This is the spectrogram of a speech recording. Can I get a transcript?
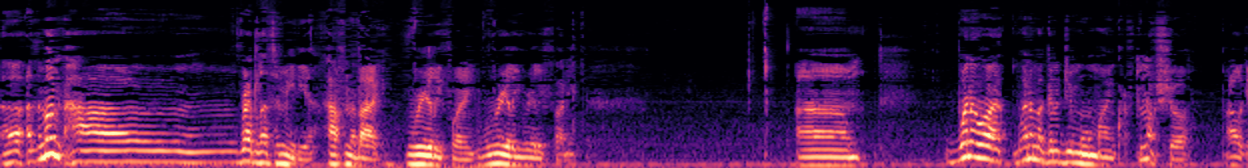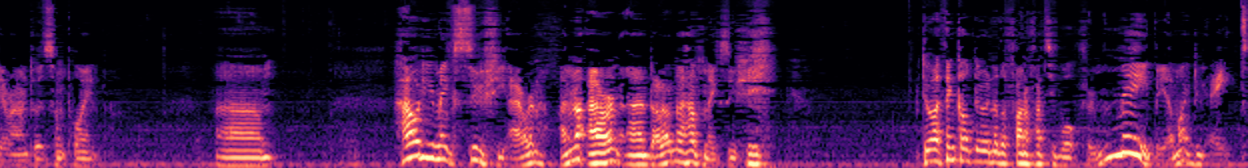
Uh, at the moment, uh, Red Letter Media, half in the bag. Really funny. Really, really funny. Um, when am I when am I going to do more Minecraft? I'm not sure. I'll get around to it at some point. Um, how do you make sushi, Aaron? I'm not Aaron, and I don't know how to make sushi. Do I think I'll do another Final Fantasy walkthrough? Maybe. I might do 8.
